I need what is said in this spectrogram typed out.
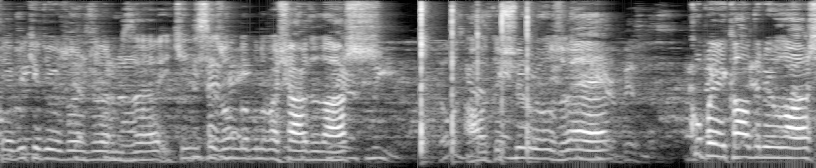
Tebrik ediyoruz oyuncularımızı. İkinci sezonda bunu başardılar. Alkışlıyoruz ve kupayı kaldırıyorlar.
